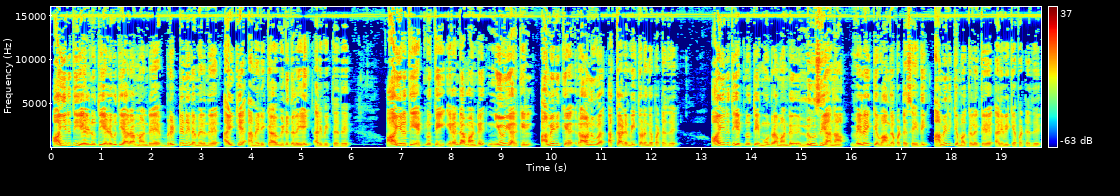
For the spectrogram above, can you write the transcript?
ஆயிரத்தி எழுநூத்தி எழுபத்தி ஆறாம் ஆண்டு பிரிட்டனிடமிருந்து ஐக்கிய அமெரிக்கா விடுதலையை அறிவித்தது. ஆயிரத்தி எட்நூத்தி இரண்டாம் ஆண்டு நியூயார்க்கில் அமெரிக்க ராணுவ அகாடமி தொடங்கப்பட்டது. ஆயிரத்தி எட்நூத்தி மூன்றாம் ஆண்டு லூசியானா விலைக்கு வாங்கப்பட்ட செய்தி அமெரிக்க மக்களுக்கு அறிவிக்கப்பட்டது.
